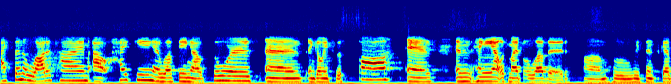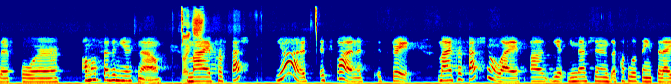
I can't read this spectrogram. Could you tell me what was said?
I spend a lot of time out hiking. I love being outdoors and and going to the spa and and hanging out with my beloved, um, who we've been together for almost seven years now. Nice. My profession, yeah, it's it's fun. It's it's great. My professional life, uh, you, you mentioned a couple of things that I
